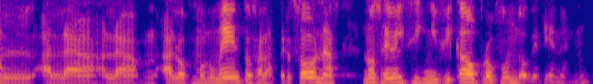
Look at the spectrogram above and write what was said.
a, los monumentos, a las personas, no se ve el significado profundo que tienen.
